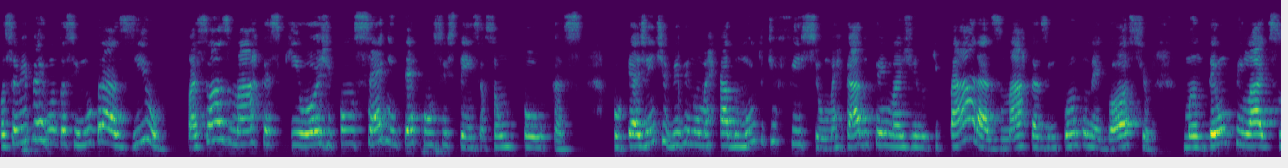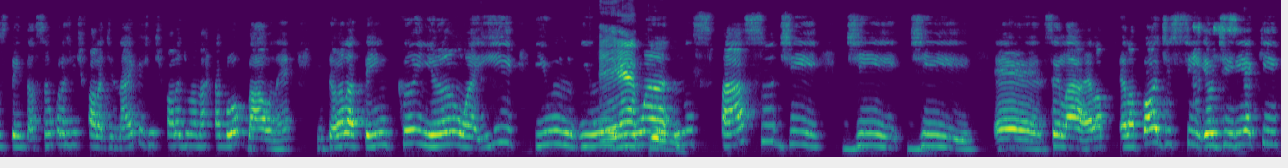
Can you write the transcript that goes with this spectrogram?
Você me pergunta assim, no Brasil, quais são as marcas que hoje conseguem ter consistência? São poucas, porque a gente vive num mercado muito difícil, um mercado que eu imagino que para as marcas, enquanto negócio, manter um pilar de sustentação, quando a gente fala de Nike, a gente fala de uma marca global, né? Então ela tem um canhão aí e um, e um, é, uma, um espaço de, de, de é, sei lá, ela, ela pode se, eu diria que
